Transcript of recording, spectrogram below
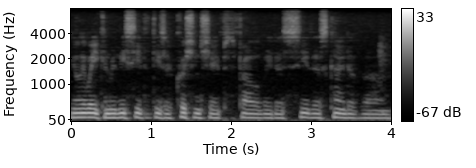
The only way you can really see that these are cushion shapes is probably to see this kind of um,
